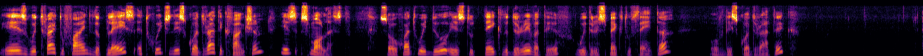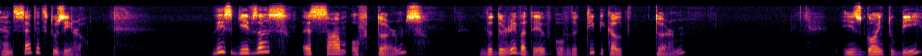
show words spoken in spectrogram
is we try to find the place at which this quadratic function is smallest. So what we do is to take the derivative with respect to theta of this quadratic and set it to 0. This gives us a sum of terms. The derivative of the typical term is going to be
